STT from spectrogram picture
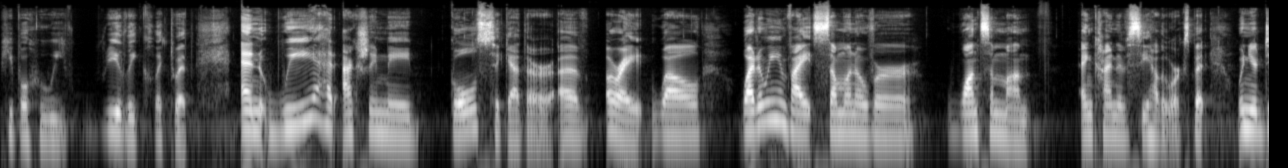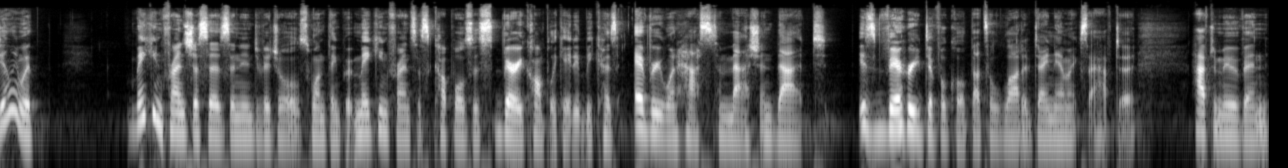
people who we really clicked with, and we had actually made goals together of all right, well, why don't we invite someone over once a month and kind of see how that works? But when you're dealing with making friends just as an individual is one thing, but making friends as couples is very complicated because everyone has to mesh, and that is very difficult. That's a lot of dynamics that have to have to move and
